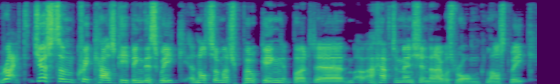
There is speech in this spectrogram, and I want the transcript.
Right, just some quick housekeeping this week. Uh, not so much poking, but uh, I have to mention that I was wrong last week.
